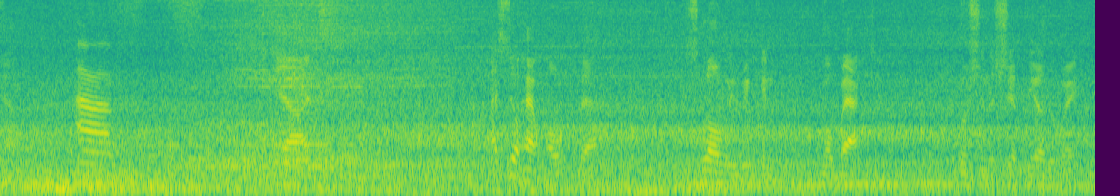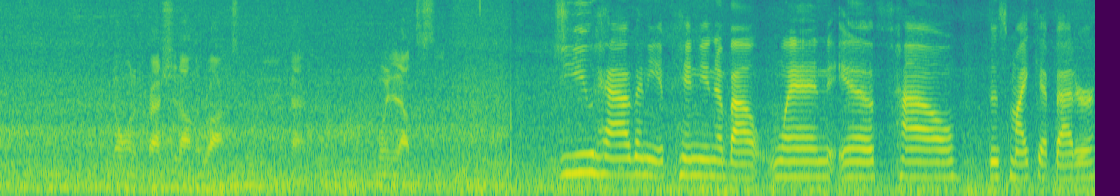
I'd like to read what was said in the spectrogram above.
Yeah. Um, Yeah, it's, I still have hope that slowly we can go back to pushing the ship the other way. We don't want to crash it on the rocks, but we need to kind of point it out to sea. do you have any opinion about when, if, how this might get better?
